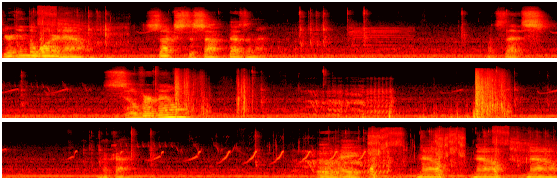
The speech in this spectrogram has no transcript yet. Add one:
You're in the water now. Sucks to suck, doesn't it? What's this? Silverbill? Okay. Oh, hey. No, no, no.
